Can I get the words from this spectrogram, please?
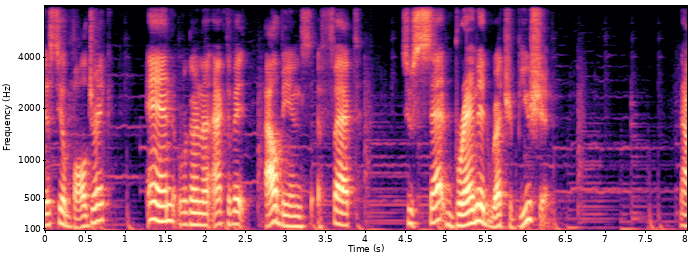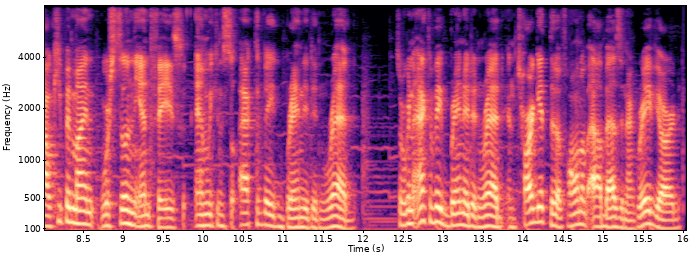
Bystial Baldrake, and we're going to activate Albion's effect to set branded retribution. Now keep in mind, we're still in the end phase and we can still activate branded in red. So we're going to activate branded in red and target the Fallen of Albaz in our graveyard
